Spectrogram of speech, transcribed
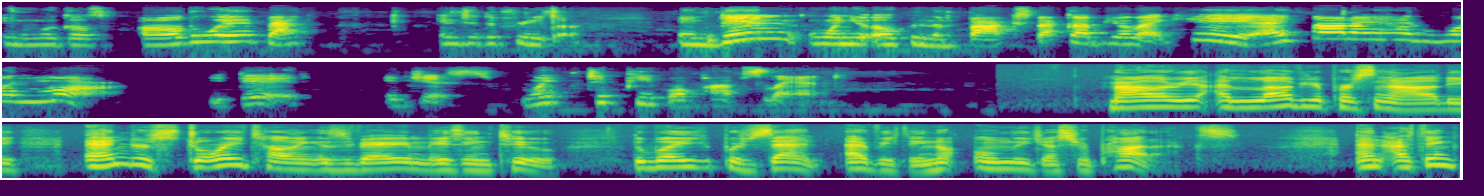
and wiggles all the way back into the freezer. And then when you open the box back up, you're like, hey, I thought I had one more. You did. It just went to People Pops land. Mallory, I love your personality and your storytelling is very amazing too. The way you present everything, not only just your products. And I think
